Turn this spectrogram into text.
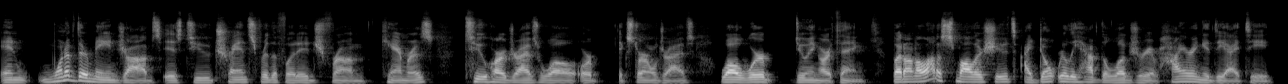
and one of their main jobs is to transfer the footage from cameras to hard drives while or external drives while we're doing our thing. But on a lot of smaller shoots, I don't really have the luxury of hiring a DIT.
